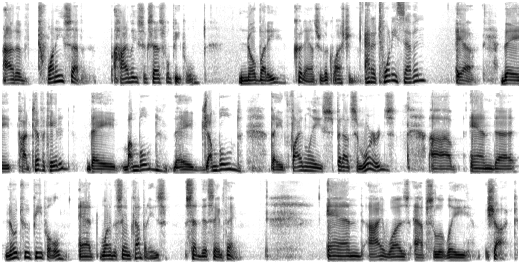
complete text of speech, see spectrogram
Out of 27 highly successful people, nobody could answer the question. Out of 27? Yeah. They pontificated, they mumbled, they jumbled, they finally spit out some words, uh, and uh, no two people at one of the same companies said the same thing. And I was absolutely shocked.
